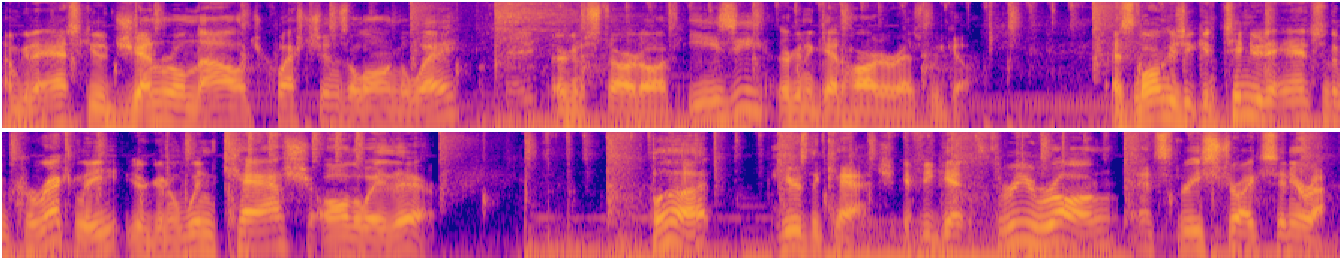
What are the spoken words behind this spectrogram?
I'm going to ask you general knowledge questions along the way. They're going to start off easy. They're going to get harder as we go. As long as you continue to answer them correctly, you're going to win cash all the way there. But here's the catch. If you get three wrong, that's three strikes and you're out.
